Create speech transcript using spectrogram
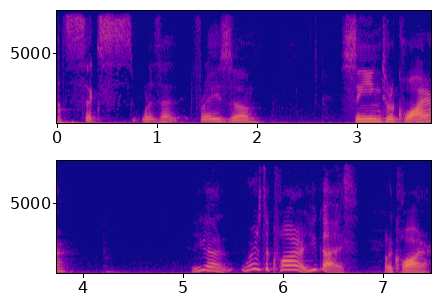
it's like s- what is that phrase? Um, singing to the choir. You where's the choir? You guys are the choir.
